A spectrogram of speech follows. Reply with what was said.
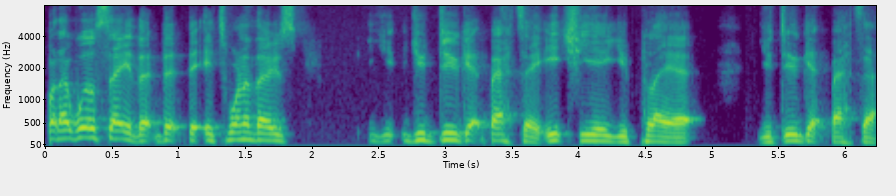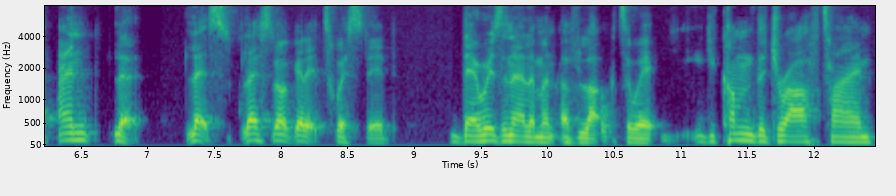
but, I will say that, that, that it's one of those. You, you do get better each year. You play it. You do get better. And look, let's let's not get it twisted. There is an element of luck to it. You come the draft time,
